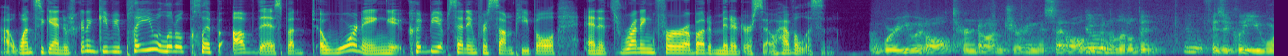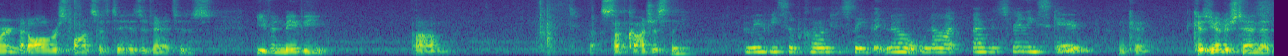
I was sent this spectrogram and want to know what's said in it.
Uh, once again, we're going to give you play you a little clip of this, but a warning: it could be upsetting for some people, and it's running for about a minute or so. Have a listen. Were you at all turned on during this at all, No. even a little bit? No. Physically, you weren't at all responsive to his advances, even maybe um, subconsciously? Maybe subconsciously, but no, not. I was really scared. Okay. Because you understand that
